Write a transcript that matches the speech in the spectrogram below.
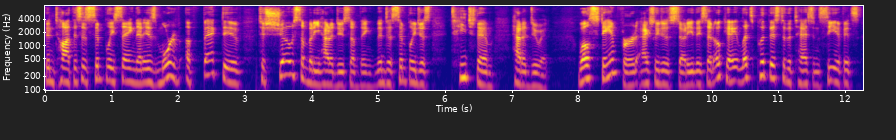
than taught. This is simply saying that it is more effective to show somebody how to do something than to simply just teach them how to do it. Well, Stanford actually did a study. They said, okay, let's put this to the test and see if it's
